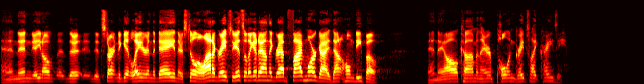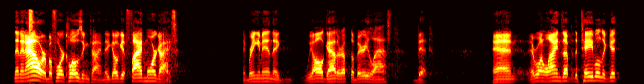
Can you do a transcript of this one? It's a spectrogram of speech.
And then, you know, it's starting to get later in the day, and there's still a lot of grapes to get, so they go down, they grab five more guys down at Home Depot. And they all come and they're pulling grapes like crazy. Then, an hour before closing time, they go get five more guys. They bring him in, they, we all gather up the very last bit. And everyone lines up at the table to get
